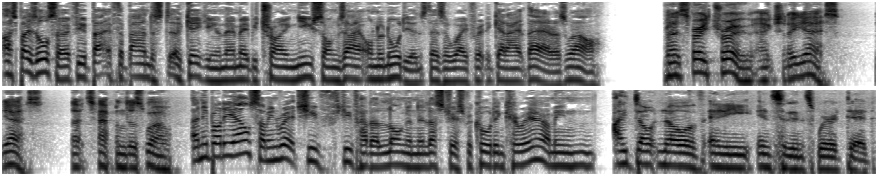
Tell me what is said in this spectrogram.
I suppose also if you ba- if the band are, st- are gigging and they're maybe trying new songs out on an audience, there's a way for it to get out there as well. That's very true, actually. Yes, yes, that's happened as well. Anybody else? I mean, Rich, you've you've had a long and illustrious recording career. I mean, I don't know of any incidents where it did.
